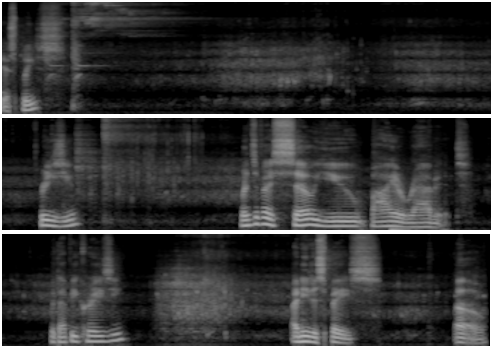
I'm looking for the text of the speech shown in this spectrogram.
Yes, please. Freeze you. What if I sell you, buy a rabbit? Would that be crazy? I need a space. Uh-oh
